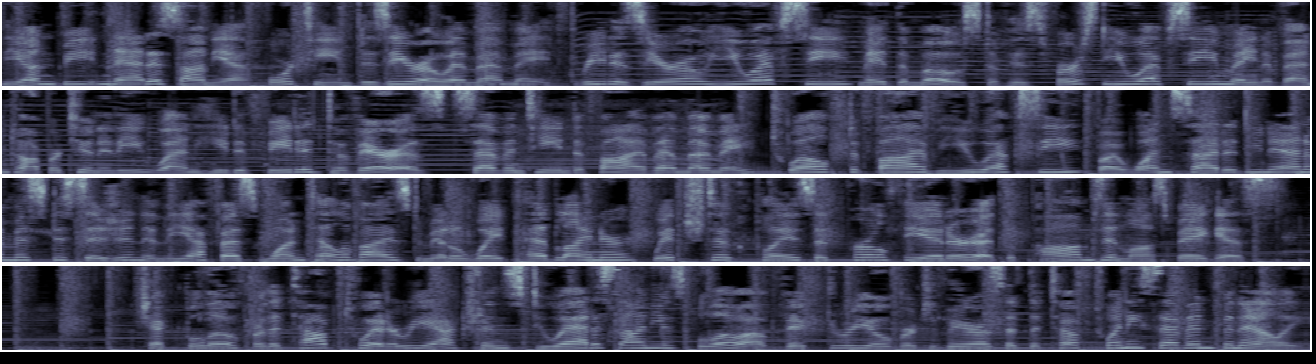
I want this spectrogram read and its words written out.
The unbeaten Adesanya, 14-0 MMA, 3-0 UFC, made the most of his first UFC main event opportunity when he defeated Tavares, 17-5 MMA, 12-5 UFC, by one-sided unanimous decision in the FS1 televised middleweight headliner, which took place at Pearl Theater at the Palms in Las Vegas. Check below for the top Twitter reactions to Adesanya's blowout victory over Tavares at the TUF 27 finale.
